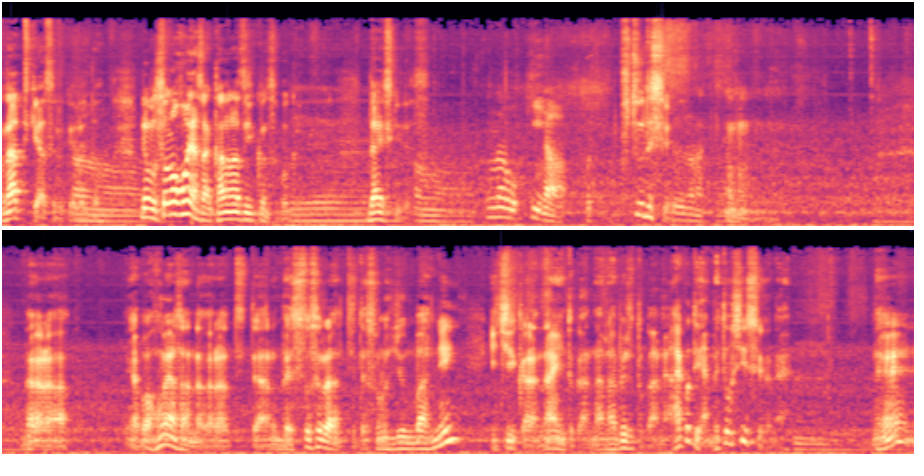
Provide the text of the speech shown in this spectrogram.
うなって気がするけれど。でもその本屋さん必ず行くんです僕。大好きです。そんな大きいな普通ですよ、ね。うん、だからやっぱ本屋さんだからって言ってあのベストセラーって言ってその順番に1位から何位とか並べるとかねああいうことやめてほしいですよね、うん、ね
